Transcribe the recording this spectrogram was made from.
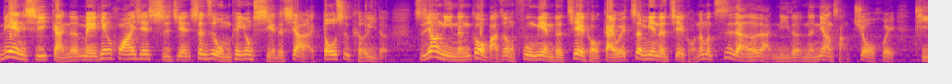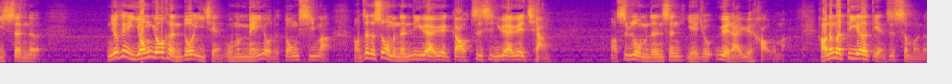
练习感恩，每天花一些时间，甚至我们可以用写的下来，都是可以的。只要你能够把这种负面的借口改为正面的借口，那么自然而然你的能量场就会提升了，你就可以拥有很多以前我们没有的东西嘛。哦，这个时候我们能力越来越高，自信越来越强，是不是我们人生也就越来越好了嘛？好，那么第二点是什么呢？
